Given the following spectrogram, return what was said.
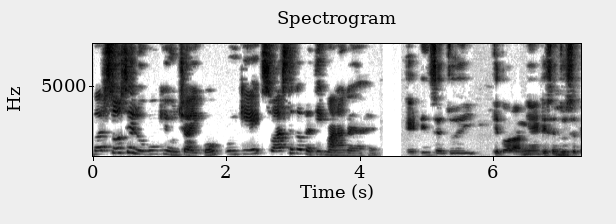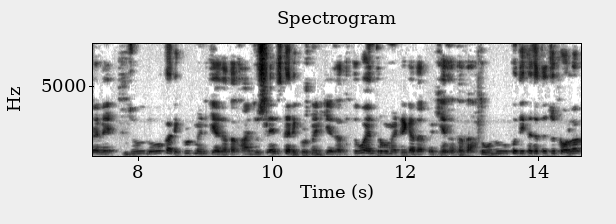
बरसों से लोगों की ऊंचाई को उनके स्वास्थ्य का प्रतीक माना गया है। एटीन सेंचुरी के दौरान या एटीन सेंचुरी से पहले जो लोगों का रिक्रूटमेंट किया जाता था जो स्लेव्स का रिक्रूटमेंट किया जाता था तो वो एंथ्रोपोमेट्रिक आधार पर किया जाता था। तो उन लोगों को देखा जाता जो टॉलर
